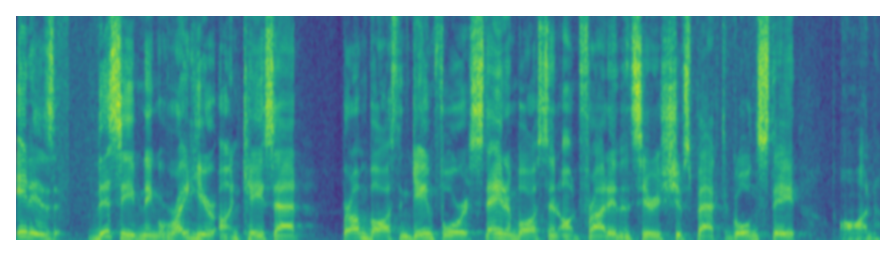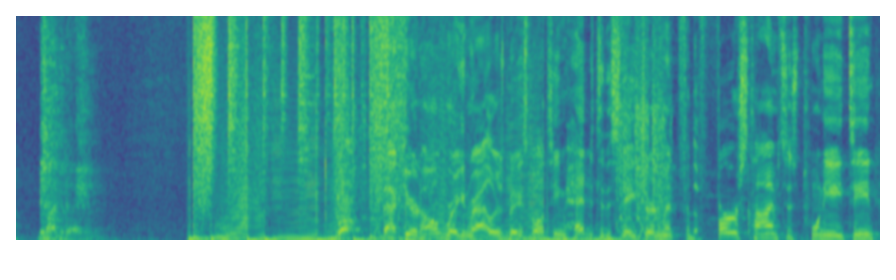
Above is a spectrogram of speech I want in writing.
It is this evening right here on KSAT from Boston. Game four, staying in Boston on Friday, and then the series shifts back to Golden State on Monday. Well, back here at home, Reagan Rattlers baseball team headed to the state tournament for the first time since 2018.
